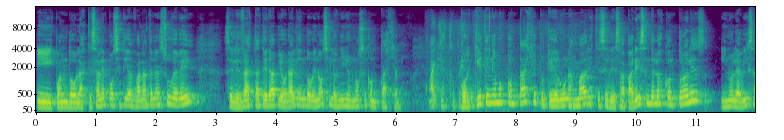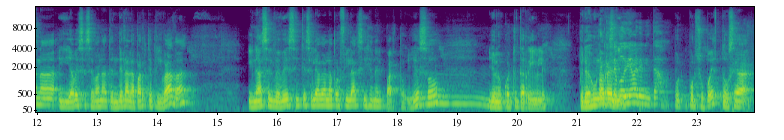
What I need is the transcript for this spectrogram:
Y cuando las que salen positivas van a tener su bebé, se les da esta terapia oral y endovenosa y los niños no se contagian. Ay, qué estupendo. ¿Por qué tenemos contagios? Porque hay algunas madres que se desaparecen de los controles y no le avisan a, y a veces se van a atender a la parte privada y nace el bebé sin que se le haga la profilaxis en el parto. Y eso yo lo encuentro terrible. Pero es una Porque se podría haber evitado. Por, por supuesto, o sea,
